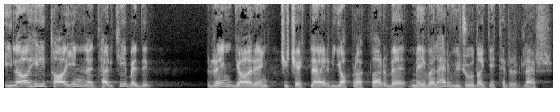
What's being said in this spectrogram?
ilahi tayinle terkip edip rengarenk çiçekler, yapraklar ve meyveler vücuda getirirler.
